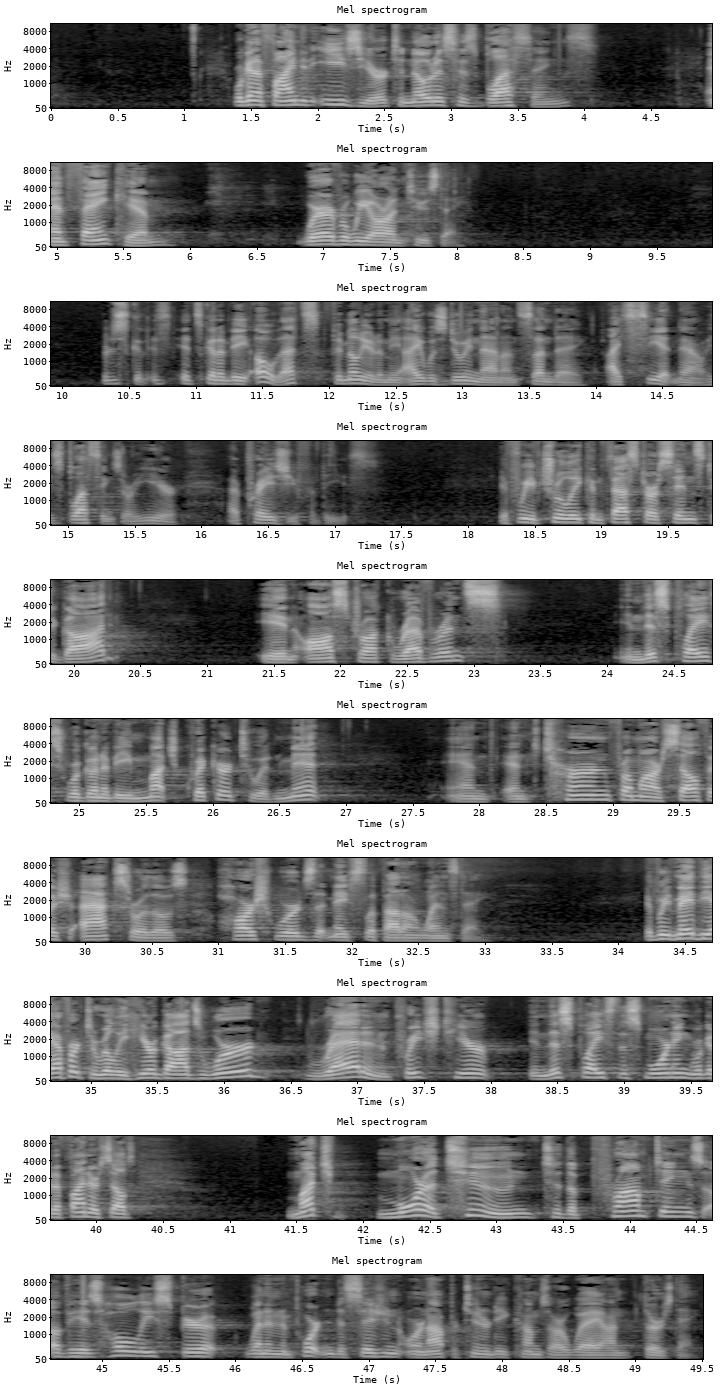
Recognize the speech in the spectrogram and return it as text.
we're going to find it easier to notice his blessings and thank him wherever we are on Tuesday. We're just gonna, it's going to be, oh, that's familiar to me. I was doing that on Sunday. I see it now. His blessings are here. I praise you for these. If we've truly confessed our sins to God in awestruck reverence in this place, we're going to be much quicker to admit and, and turn from our selfish acts or those harsh words that may slip out on Wednesday. If we've made the effort to really hear God's word read and preached here in this place this morning, we're going to find ourselves much more attuned to the promptings of His Holy Spirit when an important decision or an opportunity comes our way on Thursday.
